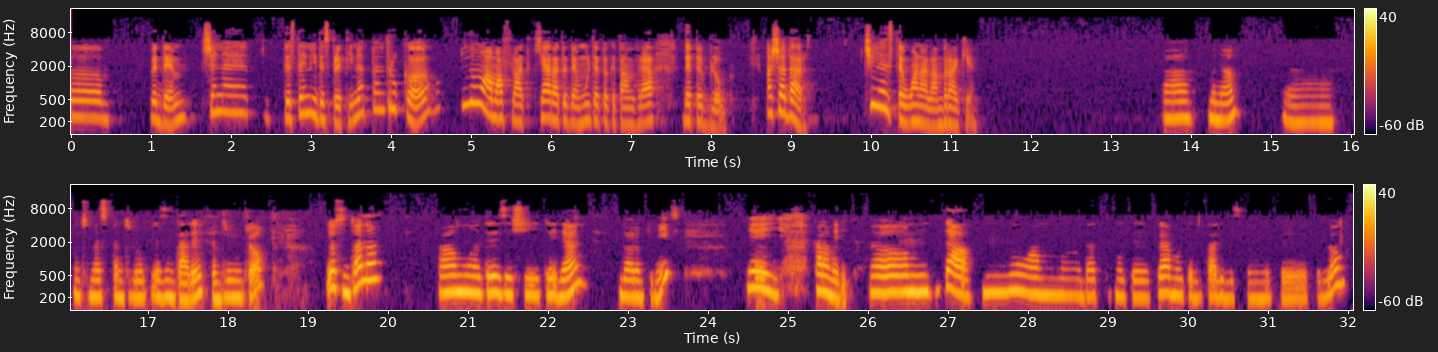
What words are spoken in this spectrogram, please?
vedem ce ne destăinui despre tine, pentru că nu am aflat chiar atât de multe pe cât am vrea de pe blog. Așadar, cine este Oana Lambrache? Uh, bună! Uh, mulțumesc pentru prezentare, pentru intro. Eu sunt Oana, am 33 uh, de ani, doar împliniți. Ei, ca la medic. Um, da, nu am uh, dat multe, prea multe detalii despre mine pe, pe blog.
